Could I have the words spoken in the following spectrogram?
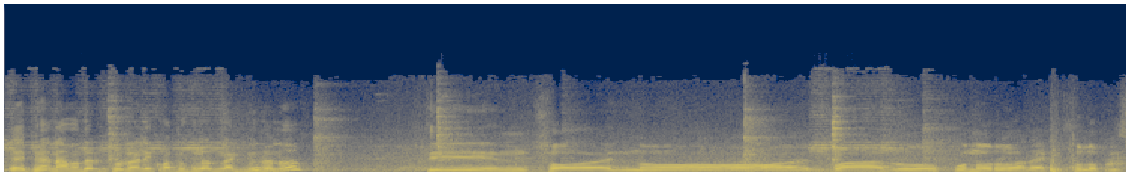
এই ফ্যান আমাদের টোটালি কতগুলো লাগবে জানো? তিন ছয় নয় বারো পনেরো আর এক ষোলো পিস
